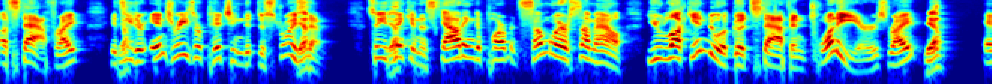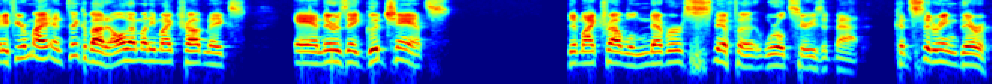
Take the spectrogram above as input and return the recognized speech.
A staff, right? It's either injuries or pitching that destroys them. So you think in the scouting department somewhere somehow you luck into a good staff in 20 years, right? Yeah. And if you're my and think about it, all that money Mike Trout makes, and there's a good chance that Mike Trout will never sniff a World Series at bat, considering their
